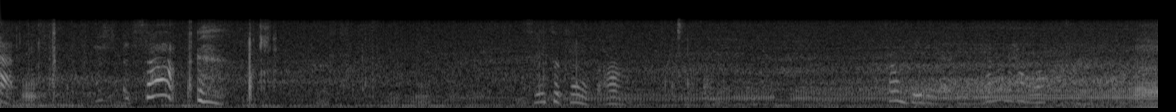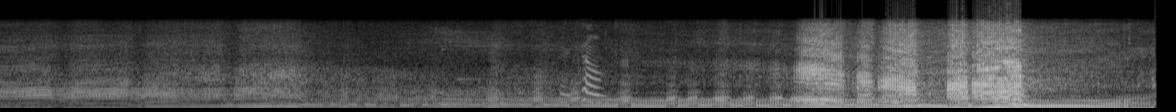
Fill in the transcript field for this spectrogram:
that. Stop. See, it's okay. It's off. Some video. I don't know how to walk this thing. Here it comes.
